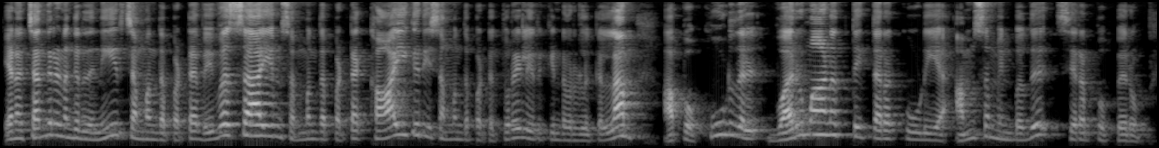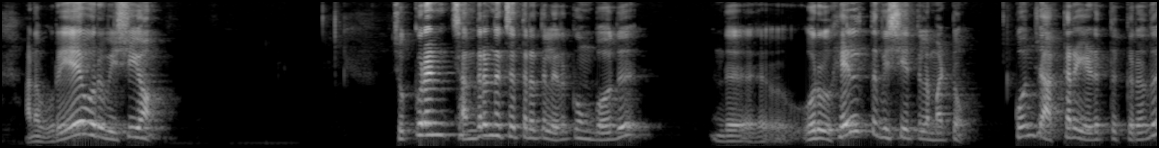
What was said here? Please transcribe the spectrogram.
என சந்திரனுங்கிறது நீர் சம்பந்தப்பட்ட விவசாயம் சம்பந்தப்பட்ட காய்கறி சம்பந்தப்பட்ட துறையில் இருக்கின்றவர்களுக்கெல்லாம் அப்போ கூடுதல் வருமானத்தை தரக்கூடிய அம்சம் என்பது சிறப்பு பெறும். ஆனால் ஒரே ஒரு விஷயம். சுக்கிரன் சந்திர நட்சத்திரத்தில் இருக்கும்போது இந்த ஒரு ஹெல்த் விஷயத்தில் மட்டும் கொஞ்சம் அக்கறை எடுத்துக்கிறது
